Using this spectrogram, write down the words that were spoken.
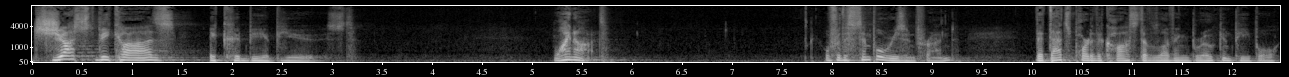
just because it could be abused. Why not? Well, for the simple reason, friend that that's part of the cost of loving broken people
